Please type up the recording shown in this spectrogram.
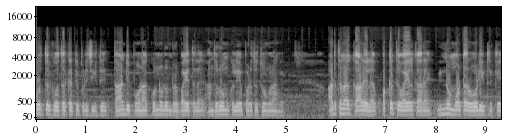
ஒருத்தருக்கு ஒருத்தர் கட்டி பிடிச்சிக்கிட்டு தாண்டி போனால் கொன்னுடுன்ற பயத்தில் அந்த ரூமுக்குள்ளேயே படுத்து தூங்குனாங்க. அடுத்த நாள் காலையில் பக்கத்து வயல்காரன் இன்னும் மோட்டார் ஓடிட்டுருக்கே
